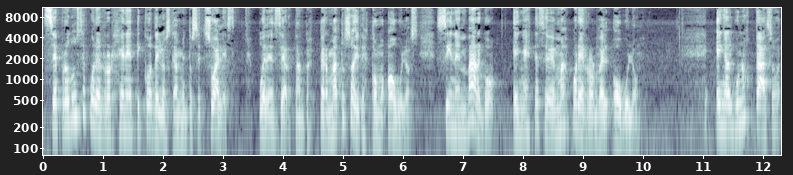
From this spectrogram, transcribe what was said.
Se produce por error genético de los gametos sexuales. Pueden ser tanto espermatozoides como óvulos. Sin embargo, en este se ve más por error del óvulo. En algunos casos,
